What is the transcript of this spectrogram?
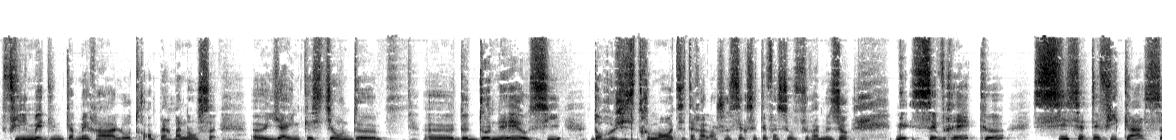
filmé d'une caméra à l'autre en permanence. il y a une question de, de données aussi, d'enregistrement, etc. Alors je sais que c'est effacé au fur et à mesure, mais c'est vrai que si c'est efficace,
